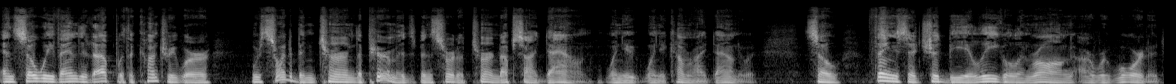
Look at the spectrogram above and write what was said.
And so we've ended up with a country where we've sort of been turned, the pyramid's been sort of turned upside down when you, when you come right down to it. So things that should be illegal and wrong are rewarded,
